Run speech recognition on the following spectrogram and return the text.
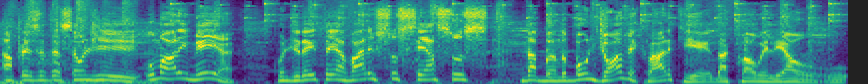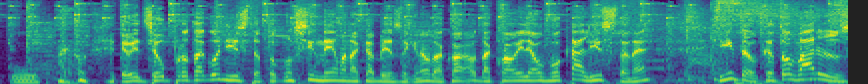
apresentação de uma hora e meia, com direito a vários sucessos da banda Bon Jovi, é claro que da qual ele é o, o, o eu ia dizer o protagonista, eu tô com cinema na cabeça aqui, não, da qual, da qual ele é o vocalista, né? Então, cantou vários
